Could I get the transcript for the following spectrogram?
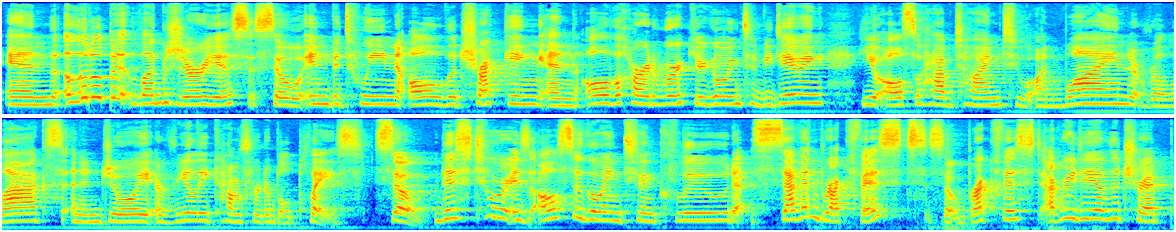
and a little bit luxurious. So in between all the trekking and all the hard work you're going to be doing, you also have time to unwind, relax, and enjoy a really comfortable place. So this tour is also going to include seven breakfasts. So breakfast every day of the trip,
